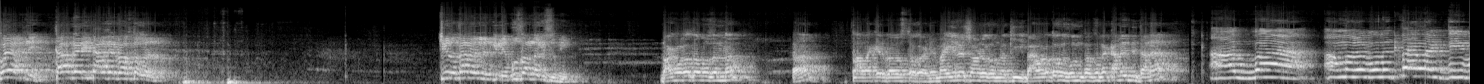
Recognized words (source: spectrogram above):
কই আপনি? তাড়াতাড়ি তালাকের ব্যবস্থা করেন। কি হলো দাঁড়ালেন কি বুঝলাম না কিছু আমি বাংলা কথা বোঝেন না হ্যাঁ? তালাকের ব্যবস্থা করেন। মাইলের সঙ্গে করুন কি? বাংলা কথা ঘুম পাচ্ছে না? কানে দিতা না? আব্বা আমার বলে তালাক দিব।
